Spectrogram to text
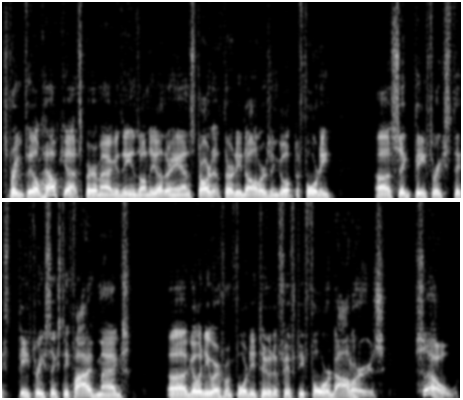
Springfield Hellcat spare magazines, on the other hand, start at $30 and go up to 40 uh, SIG P3, P365 mags uh, go anywhere from 42 to $54. So,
